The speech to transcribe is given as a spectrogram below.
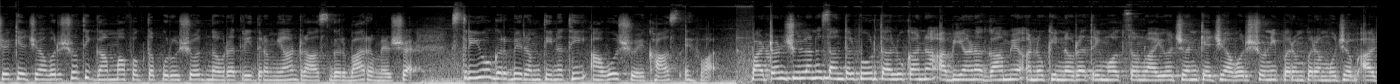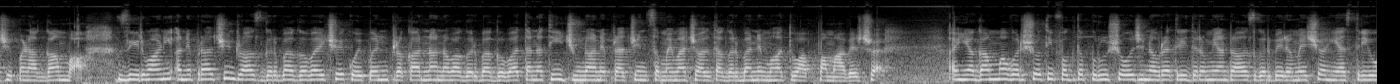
છે કે જ્યાં વર્ષોથી ગામમાં ફક્ત પુરુષો જ નવરાત્રી દરમિયાન રાસ ગરબા રમે છે. સ્ત્રીઓ ગરબે રમતી નથી, આવો છે એ ખાસ અહેવાલ. પાટણ જિલ્લાના સાંતલપુર તાલુકાના અબિયાણા ગામે અનોખી નવરાત્રી મહોત્સવનું આયોજન કે જ્યાં વર્ષોની પરંપરા મુજબ આજે પણ આ ગામમાં ઝીરવાણી અને પ્રાચીન રાસ ગરબા ગવાય છે. કોઈપણ પ્રકારના નવા ગરબા ગવાતા નથી. જૂના અને પ્રાચીન સમયમાં ચાલતા ગરબાને મહત્વ આપવામાં આવે છે. અહીંયા ગામમાં વર્ષોથી ફક્ત પુરુષો જ નવરાત્રી દરમિયાન રાસ ગરબે રમે છે. અહીંયા સ્ત્રીઓ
